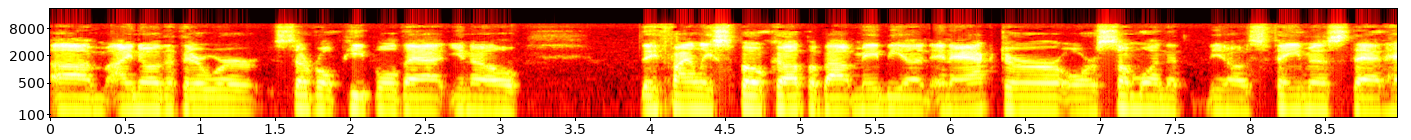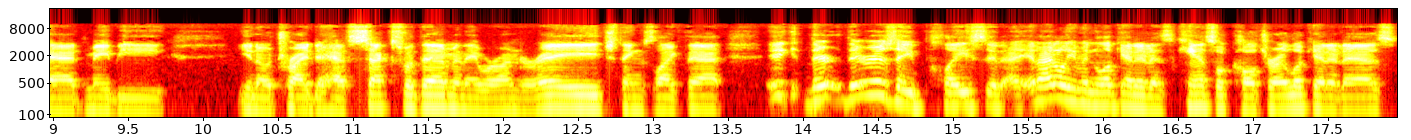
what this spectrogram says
Um, I know that there were several people that, you know, they finally spoke up about maybe an, an, actor or someone that you know is famous that had maybe you know tried to have sex with them and they were underage things like that. It, there there is a place that, and i don't even look at it as cancel culture. I look at it as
